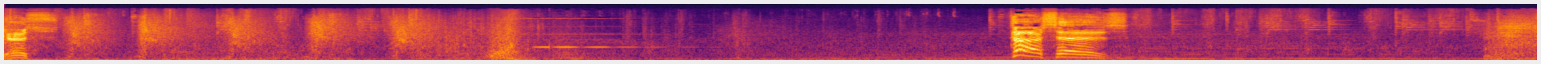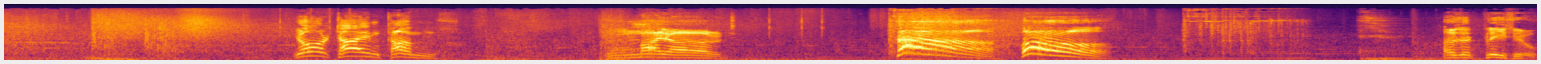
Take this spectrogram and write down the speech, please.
Yes. Your time comes. Mired. Ha! Ho! As it please you.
